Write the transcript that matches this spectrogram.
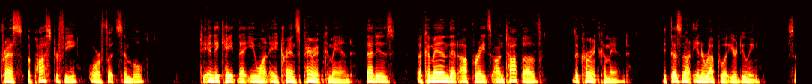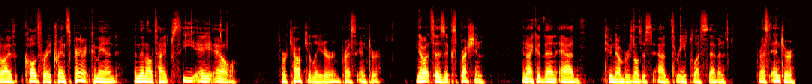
press apostrophe or foot symbol to indicate that you want a transparent command. That is, a command that operates on top of the current command. It does not interrupt what you're doing. So I've called for a transparent command, and then I'll type CAL for calculator and press enter. Now it says expression, and I could then add two numbers. I'll just add 3 plus 7. Press enter,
